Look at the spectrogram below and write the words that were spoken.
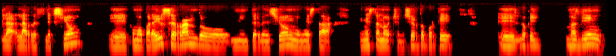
la, reflexión eh, como para ir cerrando mi intervención en esta, en esta noche, ¿no es cierto? Porque eh, lo que más bien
